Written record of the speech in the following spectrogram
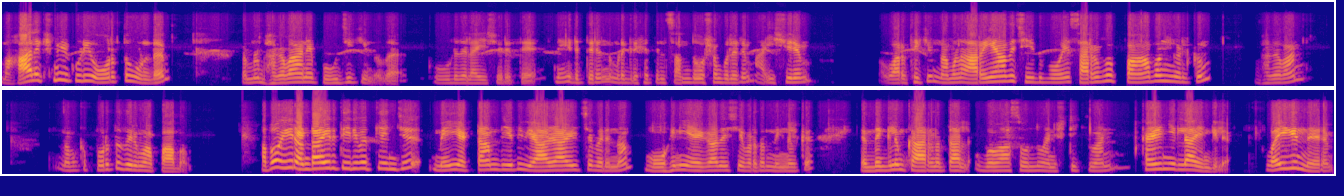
മഹാലക്ഷ്മിയെ കൂടി ഓർത്തുകൊണ്ട് നമ്മൾ ഭഗവാനെ പൂജിക്കുന്നത്. കൂടുതൽ ഐശ്വര്യത്തെ നേടിത്തരും. നമ്മുടെ ഗൃഹത്തിൽ സന്തോഷം പുലരും. ഐശ്വര്യം വർദ്ധിക്കും നമ്മൾ അറിയാതെ ചെയ്തു പോയ സർവ പാപങ്ങൾക്കും ഭഗവാൻ നമുക്ക് പുറത്തു തരും ആ പാപം. അപ്പോൾ ഈ രണ്ടായിരത്തി ഇരുപത്തി അഞ്ച് മെയ് എട്ടാം തീയതി വ്യാഴാഴ്ച വരുന്ന മോഹിനി ഏകാദശി വ്രതം നിങ്ങൾക്ക് എന്തെങ്കിലും കാരണത്താൽ ഉപവാസമൊന്നും അനുഷ്ഠിക്കുവാൻ കഴിഞ്ഞില്ല എങ്കിൽ വൈകുന്നേരം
